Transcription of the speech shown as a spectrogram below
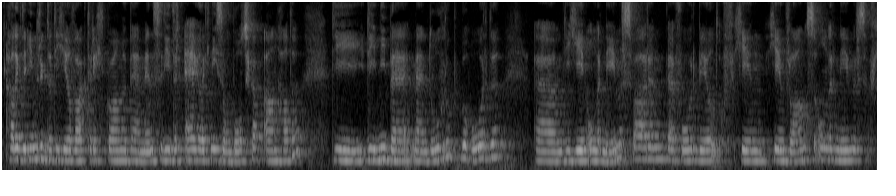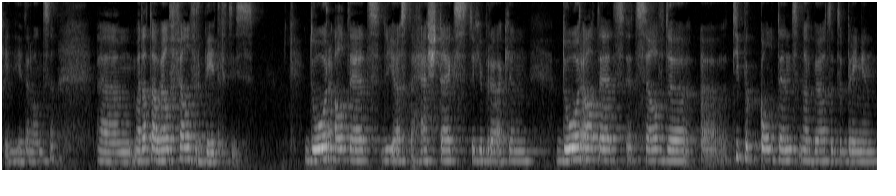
had ik de indruk dat die heel vaak terechtkwamen bij mensen die er eigenlijk niet zo'n boodschap aan hadden, die, die niet bij mijn doelgroep behoorden, um, die geen ondernemers waren bijvoorbeeld, of geen, geen Vlaamse ondernemers of geen Nederlandse, um, maar dat dat wel fel verbeterd is. Door altijd de juiste hashtags te gebruiken, door altijd hetzelfde uh, type content naar buiten te brengen,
